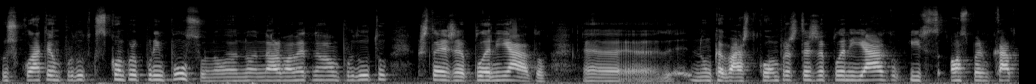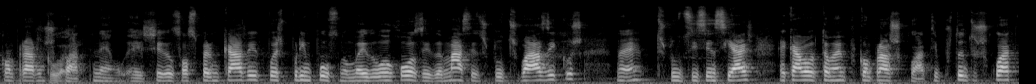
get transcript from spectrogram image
o chocolate é um produto que se compra por impulso, não, não, normalmente não é um produto que esteja planeado uh, num cabaz de compras, esteja planeado ir-se ao supermercado comprar um claro. chocolate. Não, é, chega-se ao supermercado e depois por impulso, no meio do arroz e da massa e dos produtos básicos, é? dos produtos essenciais, acaba também por comprar chocolate. E, portanto, o chocolate,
